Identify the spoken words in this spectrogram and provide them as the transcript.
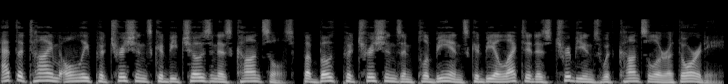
At the time only patricians could be chosen as consuls, but both patricians and plebeians could be elected as tribunes with consular authority.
